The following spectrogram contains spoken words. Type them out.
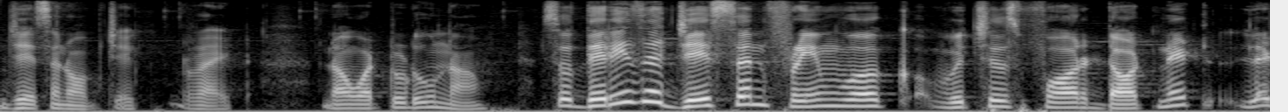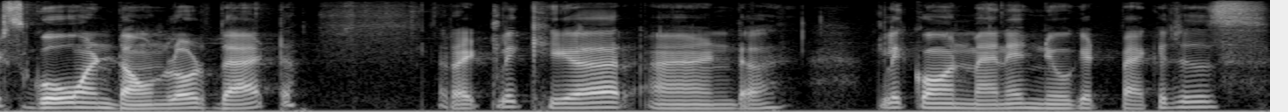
JSON object right? Now what to do now so there is a JSON framework which is for .NET. Let's go and download that. Right click here and uh, click on manage NuGet packages.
